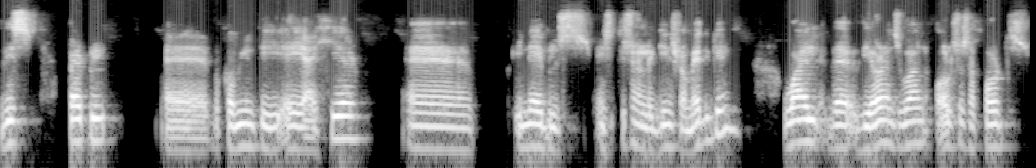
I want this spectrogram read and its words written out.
this purple uh, community AI here uh, enables institutional logins from eduGAIN, while the, the orange one also supports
